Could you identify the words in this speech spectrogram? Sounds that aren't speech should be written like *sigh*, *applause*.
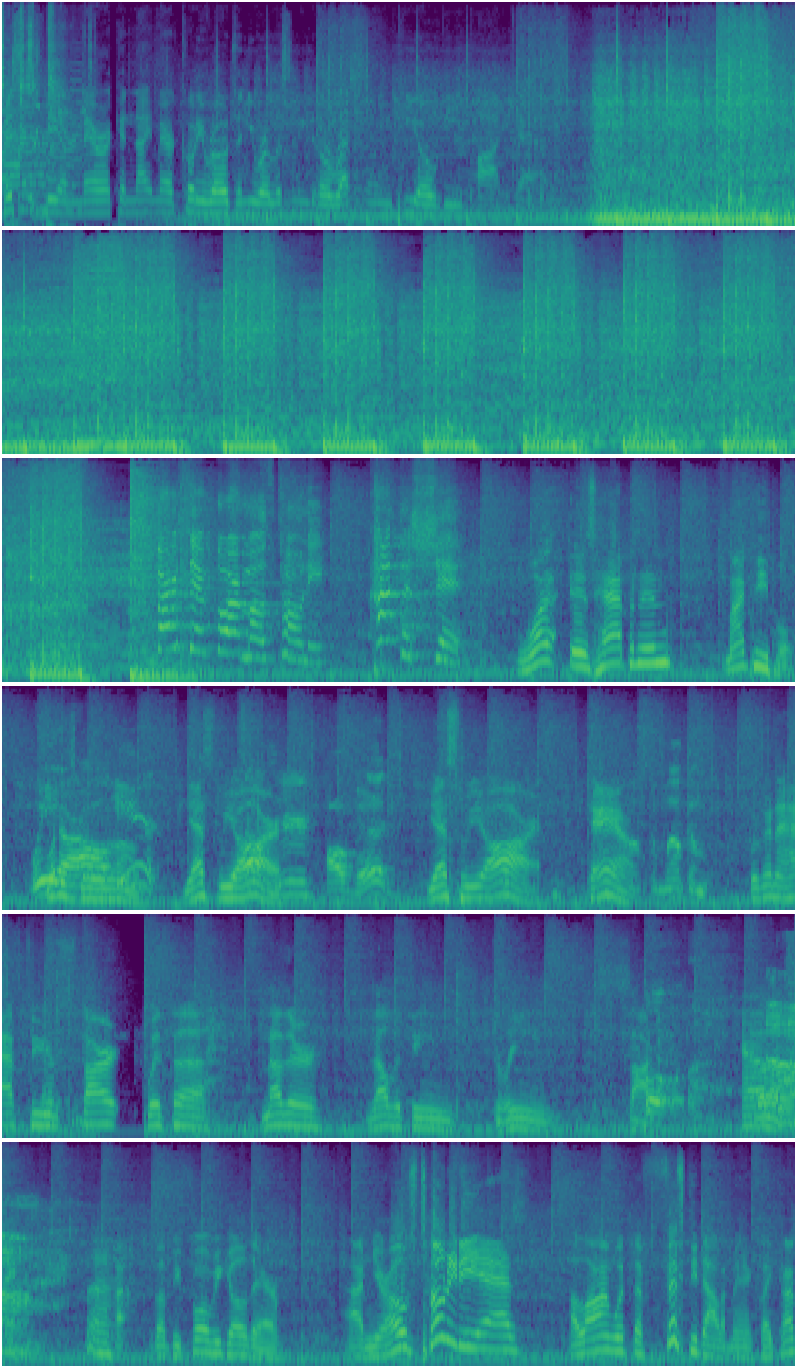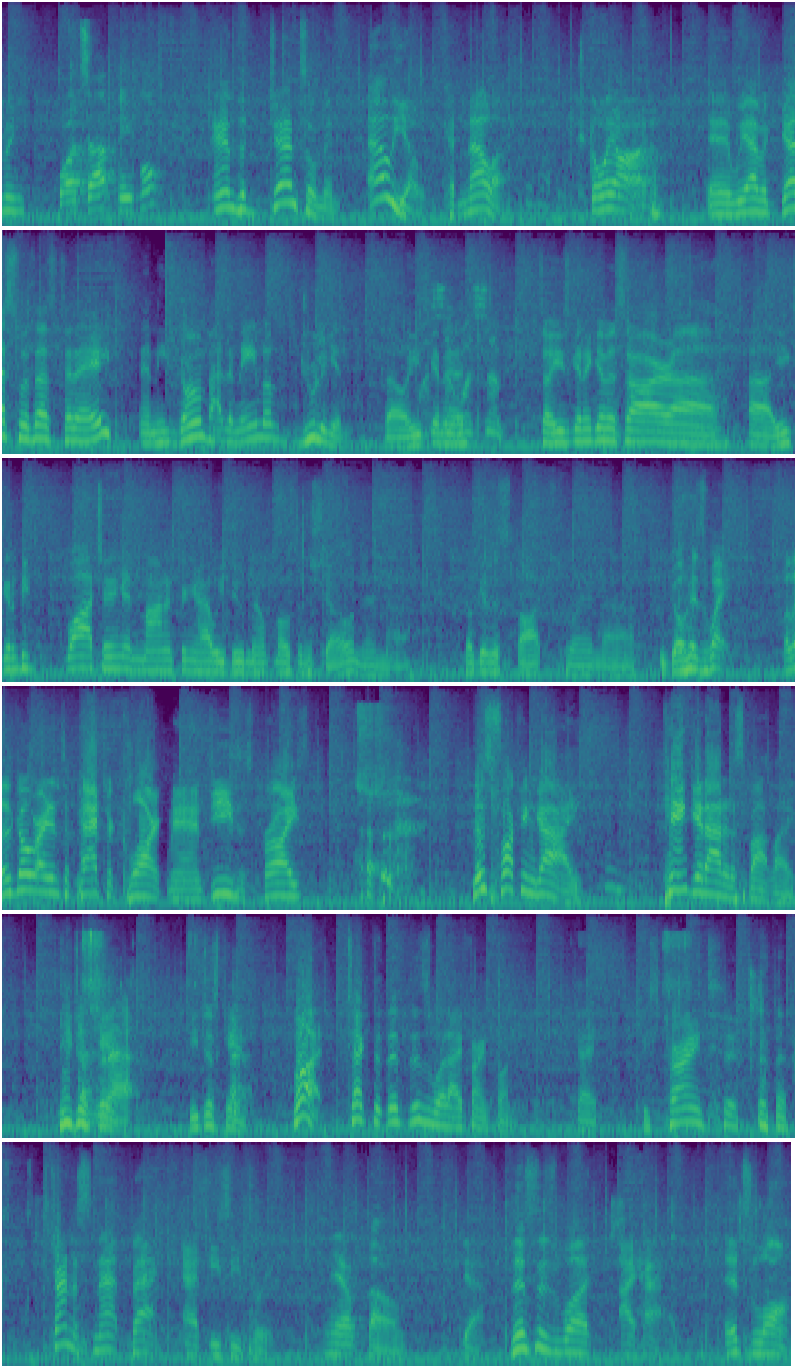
This is the American Nightmare, Cody Rhodes, and you are listening to the Wrestling POV podcast. First and foremost, Tony, cut the shit. What is happening, my people? We What is are all going on? here. Yes, we are. All good. Yes, we are. Damn. Welcome, welcome. We're gonna have to start with uh, another Velveteen Dream saga. Uh, but before we go there, I'm your host Tony Diaz, along with the fifty dollar man Clay Cummings What's up, people? and the gentleman Elio Canella. What's going on? And we have a guest with us today, and he's going by the name of Julian. So he's What's gonna up? What's up? so he's gonna give us our uh, uh, he's gonna be watching and monitoring how we do most of the show, and then uh, he'll give his thoughts when uh, we go his way. But let's go right into Patrick Clark, man. Jesus Christ, *sighs* this fucking guy can't get out of the spotlight. He just can't. He just can't. But check. This, this is what I find funny. Okay, he's trying to he's *laughs* trying to snap back at EC3. Yep. So, yeah, this is what I have. It's long,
